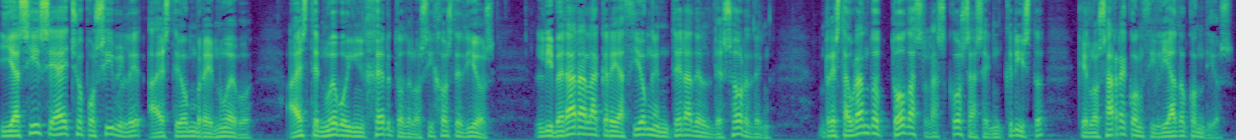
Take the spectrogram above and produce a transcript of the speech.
Y así se ha hecho posible a este hombre nuevo, a este nuevo injerto de los hijos de Dios, liberar a la creación entera del desorden, restaurando todas las cosas en Cristo que los ha reconciliado con Dios.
